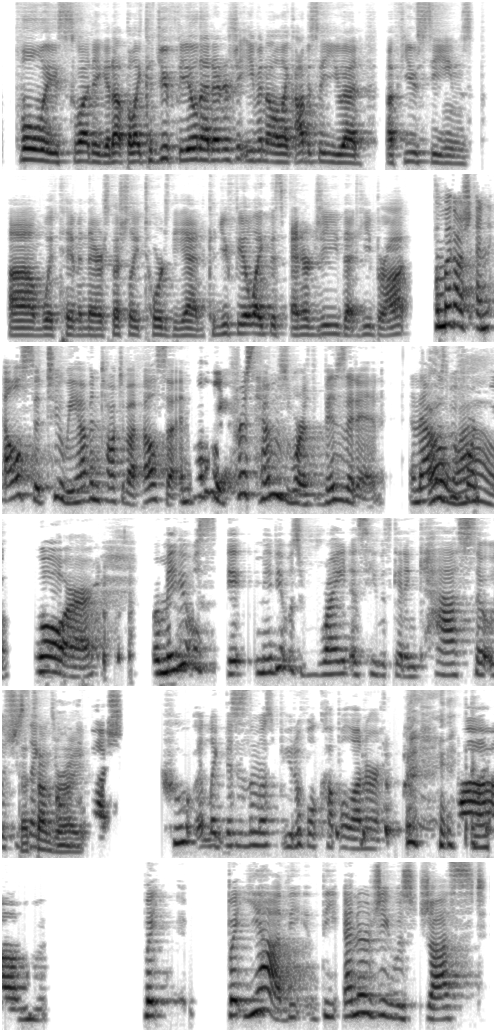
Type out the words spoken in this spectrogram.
fully sweating it up. But like could you feel that energy even though like obviously you had a few scenes um, with him in there, especially towards the end. Could you feel like this energy that he brought? Oh my gosh, and Elsa too. We haven't talked about Elsa. And by the way, Chris Hemsworth visited, and that oh, was before wow. before, or maybe it was it, maybe it was right as he was getting cast. So it was just that like, sounds oh right. my gosh, who like this is the most beautiful couple on earth. um, but but yeah, the the energy was just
